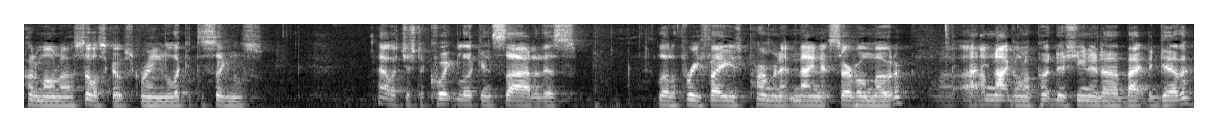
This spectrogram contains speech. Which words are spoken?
put them on a oscilloscope screen, look at the signals. That was just a quick look inside of this little three-phase permanent magnet servo motor. Uh, I'm not going to put this unit uh, back together.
